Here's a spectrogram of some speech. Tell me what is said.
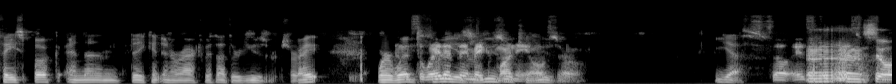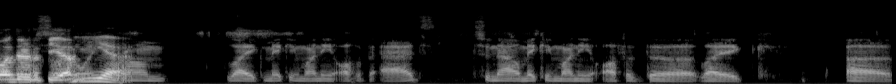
Facebook, and then they can interact with other users, right? Where and Web it's the way that they is make user money to also. user. Yes. So it's Mm, the business so under the So BM? going Yeah. from like making money off of ads to now making money off of the like uh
